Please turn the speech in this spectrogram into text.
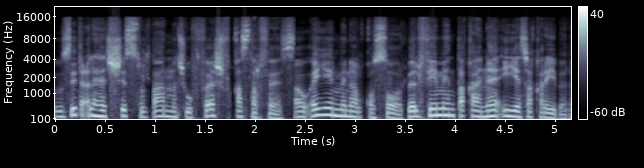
وزيد على هادشي السلطان ما توفاش في قصر فاس أو أي من القصور بل في منطقة نائية تقريبا.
